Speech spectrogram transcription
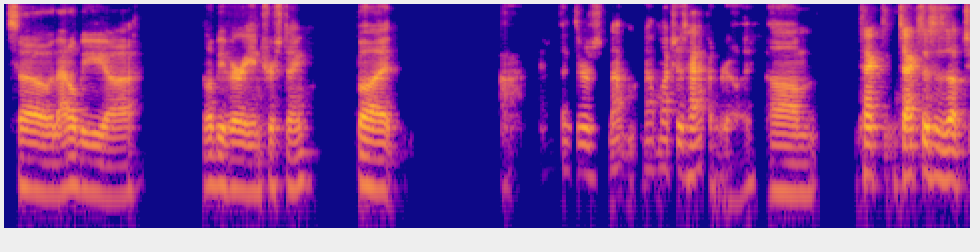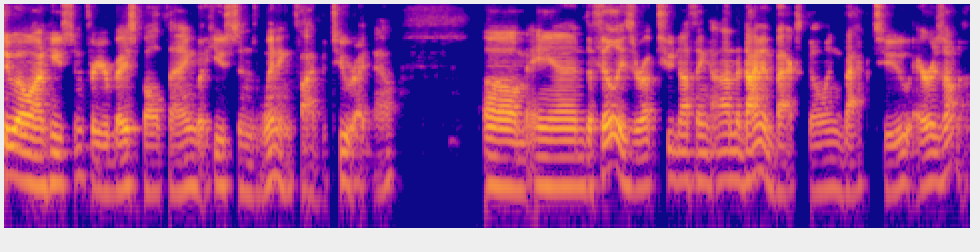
So that'll be uh that'll be very interesting. But I don't think there's not not much has happened really. Um Texas is up 2-0 on Houston for your baseball thing, but Houston's winning 5 to 2 right now. Um, and the Phillies are up 2 nothing on the Diamondbacks going back to Arizona.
